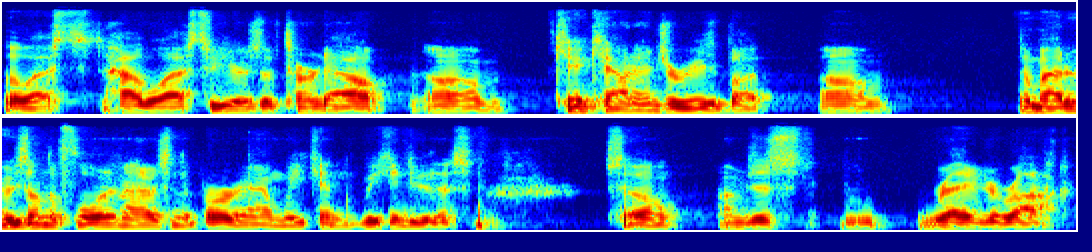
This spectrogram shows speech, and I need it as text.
the last, how the last two years have turned out. Um, can't count injuries, but, um, no matter who's on the floor, no matter who's in the program, we can, we can do this. So I'm just ready to rock.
